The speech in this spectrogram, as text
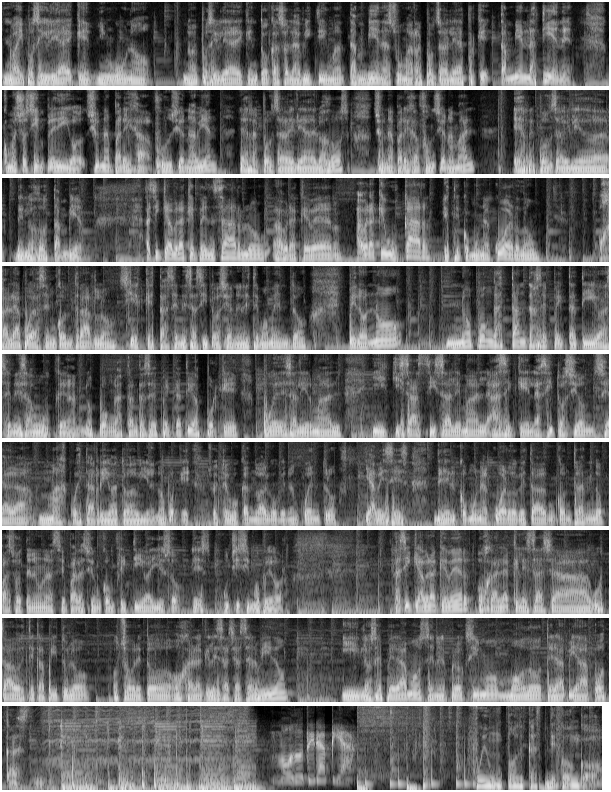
no hay posibilidad de que ninguno no hay posibilidad de que en todo caso la víctima también asuma responsabilidades porque también las tiene. Como yo siempre digo, si una pareja funciona bien, es responsabilidad de los dos. Si una pareja funciona mal, es responsabilidad de los dos también. Así que habrá que pensarlo, habrá que ver, habrá que buscar este común acuerdo. Ojalá puedas encontrarlo si es que estás en esa situación en este momento, pero no no pongas tantas expectativas en esa búsqueda, no pongas tantas expectativas porque puede salir mal y quizás si sale mal hace que la situación se haga más cuesta arriba todavía, ¿no? Porque yo estoy buscando algo que no encuentro y a veces desde el común acuerdo que estaba encontrando paso a tener una separación conflictiva y eso es muchísimo peor. Así que habrá que ver, ojalá que les haya gustado este capítulo, sobre todo ojalá que les haya servido y los esperamos en el próximo Modo Terapia Podcast. Modo Terapia. Fue un podcast de Congo.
